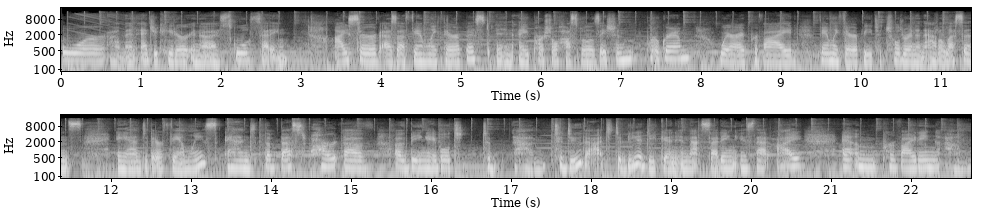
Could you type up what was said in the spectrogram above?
or um, an educator in a school setting. I serve as a family therapist in a partial hospitalization program where I provide family therapy to children and adolescents and their families. And the best part of, of being able to to, um, to do that, to be a deacon in that setting, is that I am providing um,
